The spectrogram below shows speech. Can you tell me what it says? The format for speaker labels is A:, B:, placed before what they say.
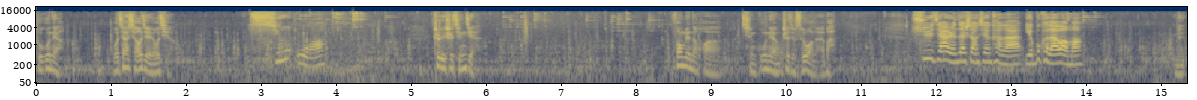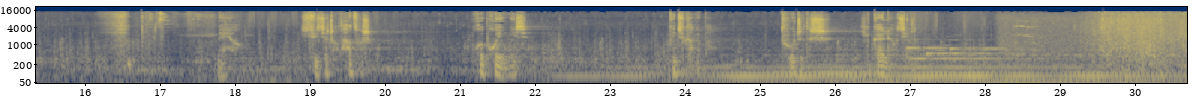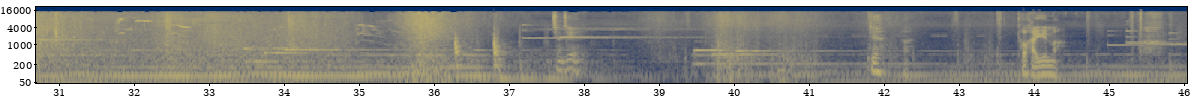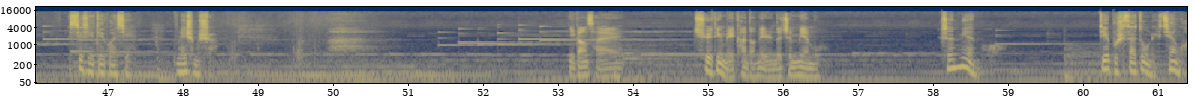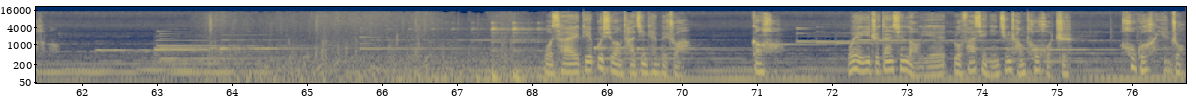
A: 涂姑娘，我家小姐有请。
B: 请我？
A: 这里是请柬，方便的话，请姑娘这就随我来吧。
B: 虚家人在上仙看来也不可来往吗？
C: 没，没有。虚家找他做什么？会不会有危险？跟去看看吧。图纸的事也该了解了。
D: 请进，爹。啊，
E: 头还晕吗？
D: 谢谢爹关心，没什么事。
E: 你刚才确定没看到那人的真面目？
D: 真面目？爹不是在洞里见过了吗？我猜爹不希望他今天被抓，刚好，我也一直担心老爷若发现您经常偷火汁，后果很严重。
